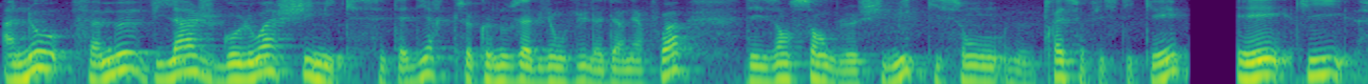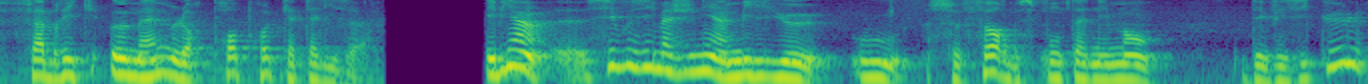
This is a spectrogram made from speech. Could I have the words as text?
à nos fameux villages gaulois chimiques, c'est-à-dire ce que nous avions vu la dernière fois, des ensembles chimiques qui sont euh, très sophistiqués et qui fabriquent eux-mêmes leurs propres catalyseurs. Eh bien, euh, si vous imaginez un milieu où se forment spontanément des vésicules,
